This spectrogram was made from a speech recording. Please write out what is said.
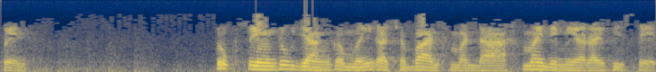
เป็น ทุกสิ่งทุกอย่างก็เหมือนกับชาวบ้านธรรมดาไม่ได้มีอะไรพิเศษ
